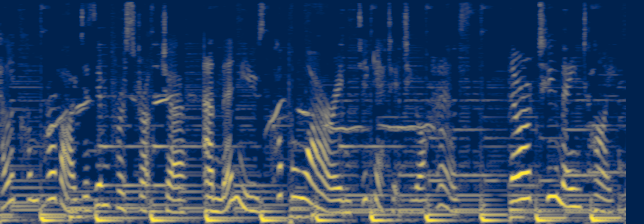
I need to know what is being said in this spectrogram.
telecom provider's infrastructure and then use copper wiring to get it to your house. There are two main types.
